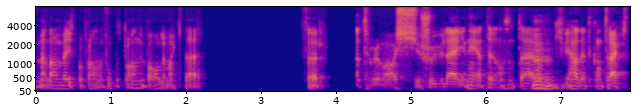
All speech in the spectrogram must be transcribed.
Mellan baseballplanen och fotbollsplanen på Alimak där. För jag tror det var 27 lägenheter eller något sånt där. Mhm. Och vi hade ett kontrakt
